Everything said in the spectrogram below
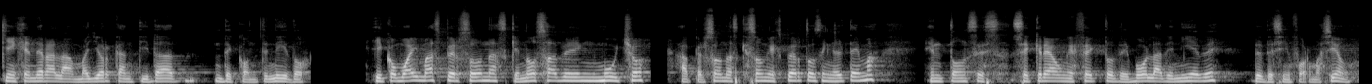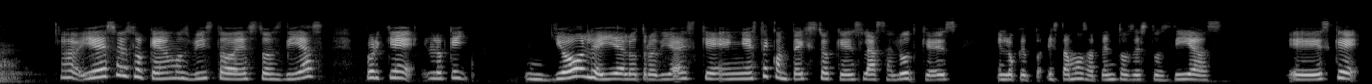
quien genera la mayor cantidad de contenido. Y como hay más personas que no saben mucho a personas que son expertos en el tema, entonces se crea un efecto de bola de nieve de desinformación. Ah, y eso es lo que hemos visto estos días, porque lo que yo leí el otro día es que en este contexto que es la salud, que es en lo que estamos atentos de estos días, eh, es que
